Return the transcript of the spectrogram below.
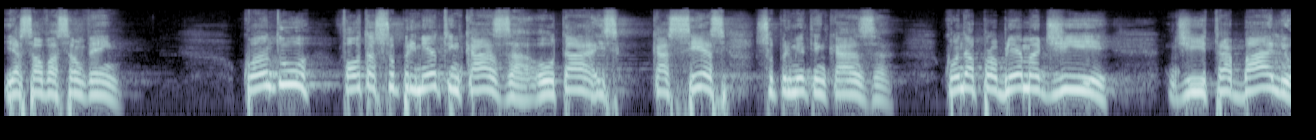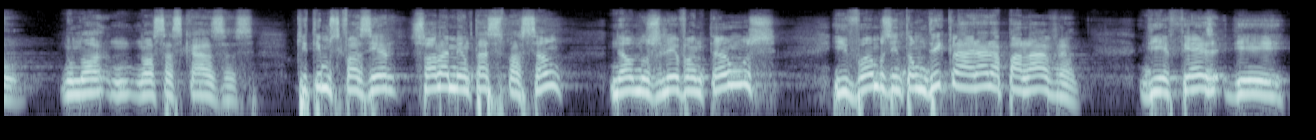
E a salvação vem. Quando falta suprimento em casa, ou está escassez, suprimento em casa. Quando há problema de, de trabalho em no, nossas casas. O que temos que fazer? Só lamentar a situação? Não, nos levantamos e vamos então declarar a palavra de, Efés, de,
